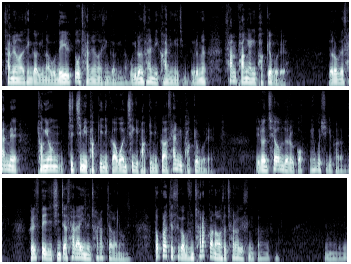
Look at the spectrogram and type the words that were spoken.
자명한 생각이 나고 내일 또 자명한 생각이 나고 이런 삶이 가능해집니다. 그러면 삶 방향이 바뀌어버려요. 여러분의 삶의 경영 지침이 바뀌니까 원칙이 바뀌니까 삶이 바뀌어버려요. 이런 체험들을 꼭 해보시기 바랍니다. 그랬을 때 이제 진짜 살아있는 철학자가 나옵니다. 소크라테스가 무슨 철학가 나와서 철학했습니까? 음,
